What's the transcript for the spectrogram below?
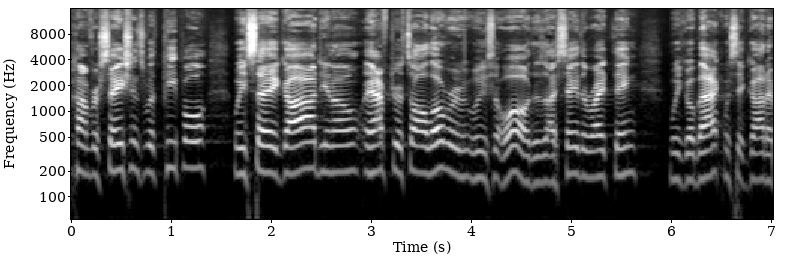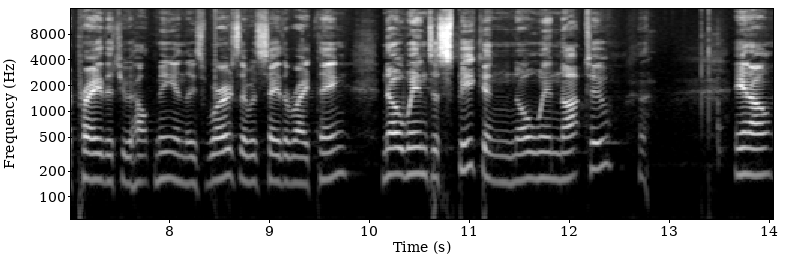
conversations with people, we say, God, you know, after it's all over, we say, whoa, did I say the right thing? We go back, we say, God, I pray that you help me in these words that would say the right thing. Know when to speak and know when not to. you know,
